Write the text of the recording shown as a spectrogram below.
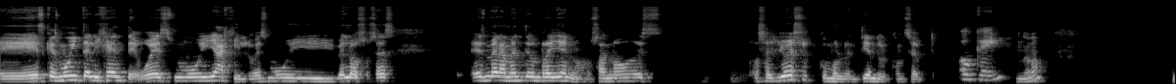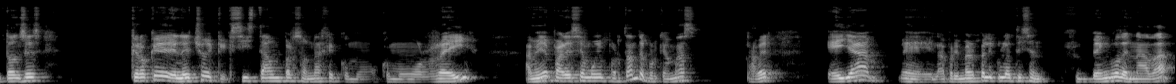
eh, es que es muy inteligente o es muy ágil o es muy veloz, o sea, es, meramente un relleno, o sea, no es, o sea, yo eso es como lo entiendo el concepto. Ok. ¿No? Entonces, creo que el hecho de que exista un personaje como, como Rey, a mí me parece muy importante porque además, a ver, ella, eh, la primera película te dicen, vengo de nada,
